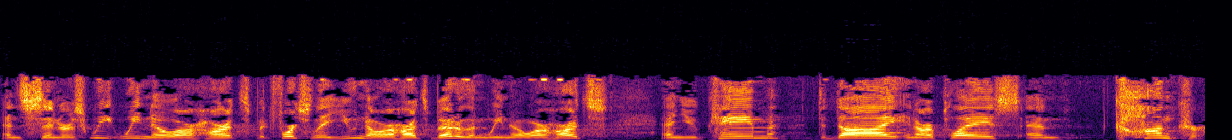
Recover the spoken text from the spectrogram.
and sinners. We, we know our hearts, but fortunately, you know our hearts better than we know our hearts. And you came to die in our place and conquer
